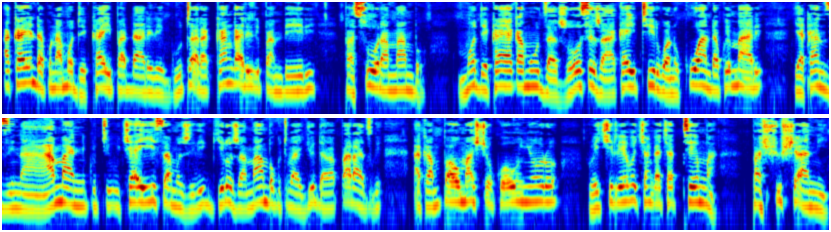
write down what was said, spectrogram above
akaenda kuna modhekai padare reguta rakanga riri pamberi pasuo ramambo modhekai akamuudza zvose zvaakaitirwa nokuwanda kwemari yakanzi nahamani kuti uchaiisa muzvivigiro zvamambo kuti vajudha vaparadzwe. Akamupawo mashoko ounyoro rwechirevo changa chatemwa pashushani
